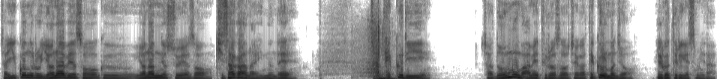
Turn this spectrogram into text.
자, 이 건으로 연합에서 그 연합뉴스에서 기사가 하나 있는데 자, 댓글이 자, 너무 마음에 들어서 제가 댓글을 먼저 읽어 드리겠습니다.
